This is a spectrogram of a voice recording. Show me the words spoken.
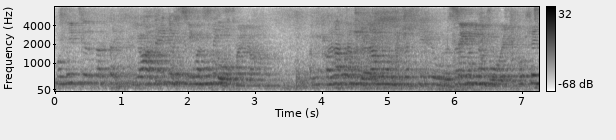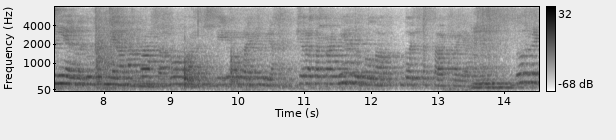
Молиться за Тетяну з Севастополя. Вона там давно за Сережу. Синьовой. Уже нервы, дуже нервы. Наташа, Рома, Серега, Юля. Вчера такая нервы была, дочка старшая. Мгм. Дуже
